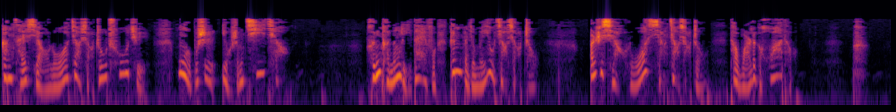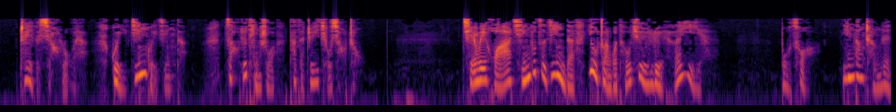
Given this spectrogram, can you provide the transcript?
刚才小罗叫小周出去，莫不是有什么蹊跷？很可能李大夫根本就没有叫小周，而是小罗想叫小周，他玩了个花头。这个小罗呀！鬼精鬼精的，早就听说他在追求小周。钱维华情不自禁的又转过头去掠了一眼。不错，应当承认，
